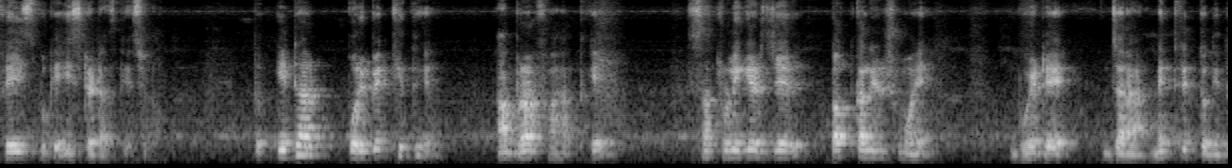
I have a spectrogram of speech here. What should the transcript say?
ফেসবুকে স্ট্যাটাস দিয়েছিল। তো এটার পরিপ্রেক্ষিতে আবরার ফাহাদকে ছাত্রলীগের যে তৎকালীন সময়ে বুয়েটে যারা নেতৃত্ব দিত,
